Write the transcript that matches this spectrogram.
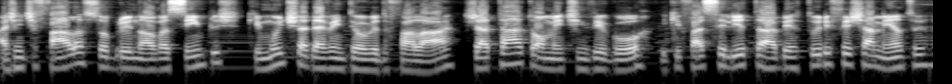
A gente fala sobre o Inova Simples, que muitos já devem ter ouvido falar, já está atualmente em vigor e que facilita a abertura e fechamento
